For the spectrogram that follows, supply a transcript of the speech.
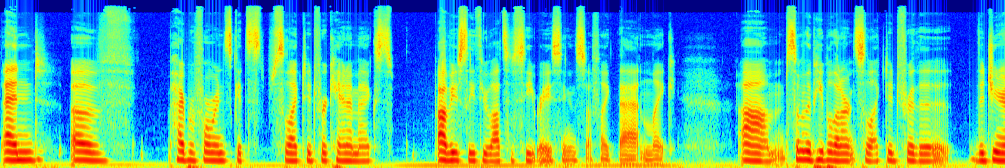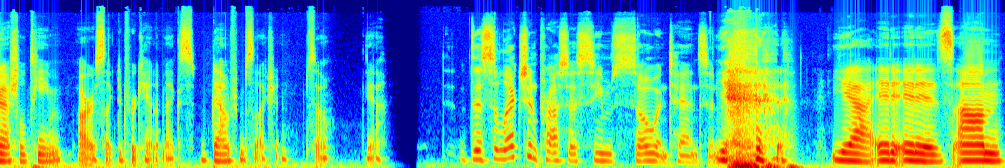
end of high performance gets selected for Canamex, obviously through lots of seat racing and stuff like that. And like um, some of the people that aren't selected for the the junior national team are selected for Canamex down from selection. So yeah. The selection process seems so intense and yeah. Yeah, it it is. Um,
